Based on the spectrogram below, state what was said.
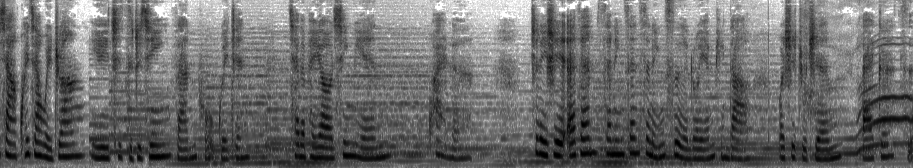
下盔甲伪装，以赤子之心返璞归真。亲爱的朋友，新年快乐！这里是 FM 三零三四零四裸言频道，我是主持人白鸽子。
